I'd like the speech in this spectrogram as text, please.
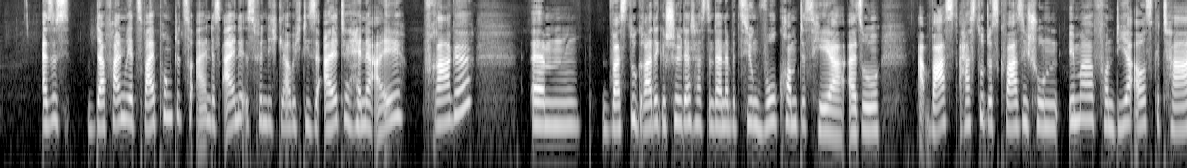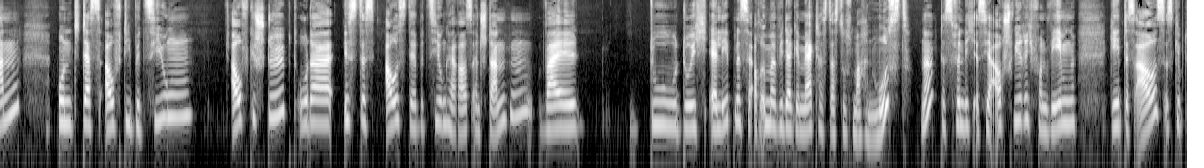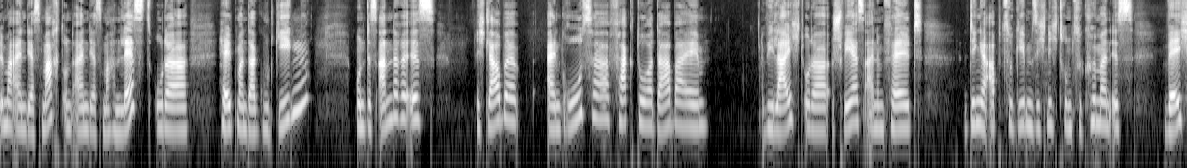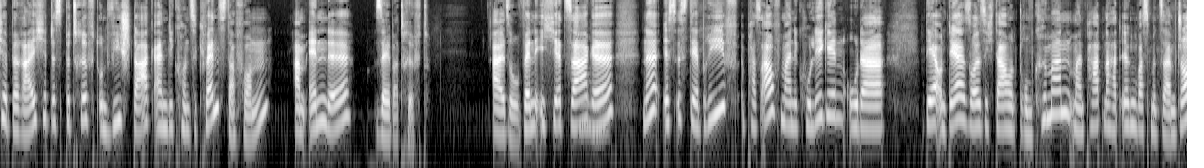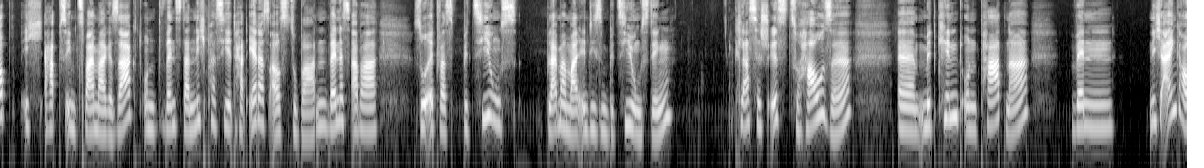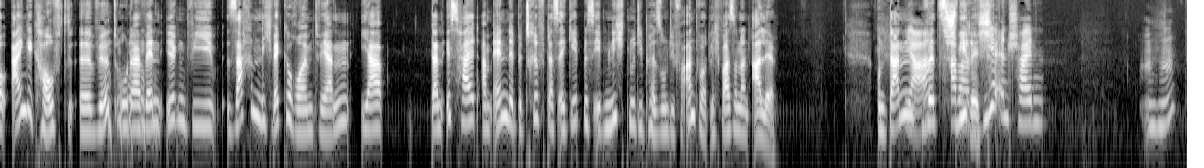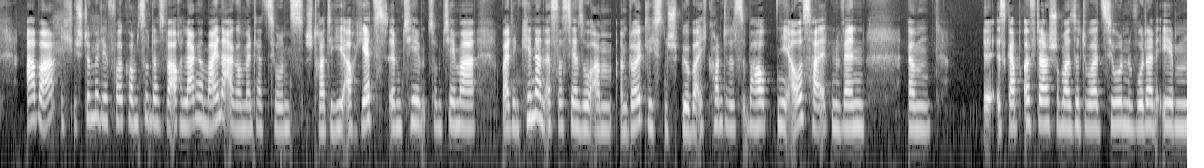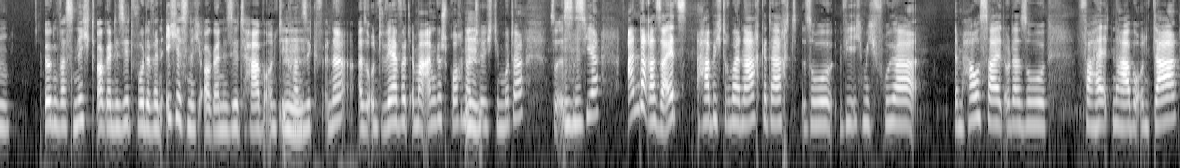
also es, da fallen mir zwei Punkte zu ein. Das eine ist, finde ich, glaube ich, diese alte Henne-Ei-Frage. Ähm, was du gerade geschildert hast in deiner Beziehung, wo kommt es her? Also warst, hast du das quasi schon immer von dir aus getan und das auf die Beziehung aufgestülpt oder ist das aus der Beziehung heraus entstanden, weil du durch Erlebnisse auch immer wieder gemerkt hast, dass du es machen musst. Ne? Das finde ich ist ja auch schwierig. Von wem geht es aus? Es gibt immer einen, der es macht und einen, der es machen lässt. Oder hält man da gut gegen? Und das andere ist, ich glaube, ein großer Faktor dabei, wie leicht oder schwer es einem fällt, Dinge abzugeben, sich nicht drum zu kümmern, ist, welche Bereiche das betrifft und wie stark einen die Konsequenz davon am Ende selber trifft. Also, wenn ich jetzt sage, mhm. ne, es ist der Brief, pass auf, meine Kollegin oder der und der soll sich da und drum kümmern. Mein Partner hat irgendwas mit seinem Job. Ich habe es ihm zweimal gesagt und wenn es dann nicht passiert, hat er das auszubaden. Wenn es aber so etwas Beziehungs, bleiben wir mal in diesem Beziehungsding, klassisch ist, zu Hause äh, mit Kind und Partner, wenn nicht eingekauft äh, wird oder wenn irgendwie Sachen nicht weggeräumt werden, ja, dann ist halt am Ende betrifft das Ergebnis eben nicht nur die Person, die verantwortlich war, sondern alle. Und dann ja, wird's schwierig. Aber wir entscheiden. Mhm. Aber ich stimme dir vollkommen zu, das war auch lange meine Argumentationsstrategie. Auch jetzt im The zum Thema bei den Kindern ist das ja so am, am deutlichsten spürbar. Ich konnte das überhaupt nie aushalten, wenn ähm, äh, es gab öfter schon mal Situationen, wo dann eben irgendwas nicht organisiert wurde, wenn ich es nicht organisiert habe und die mhm. Konsequenz, ne? Also und wer wird immer angesprochen? Mhm. Natürlich die Mutter. So ist mhm. es hier. Andererseits habe ich darüber nachgedacht, so wie ich mich früher im Haushalt oder so verhalten habe und da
